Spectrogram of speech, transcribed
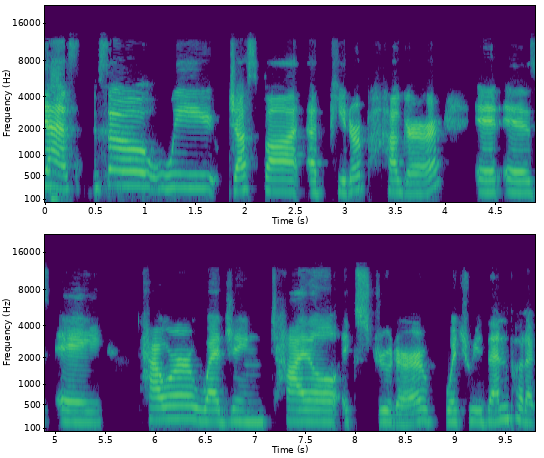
Yes. So we just bought a Peter Pugger. It is a power wedging tile extruder, which we then put a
